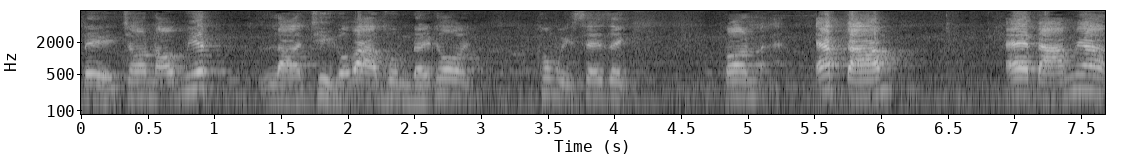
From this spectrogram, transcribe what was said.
để cho nó biết là chỉ có ba vùng đấy thôi không bị xê dịch. Còn F8 E8 nhá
